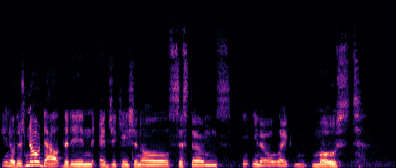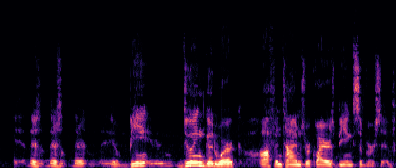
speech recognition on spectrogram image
you know there's no doubt that in educational systems, you know, like most there's there's there you know being doing good work oftentimes requires being subversive.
